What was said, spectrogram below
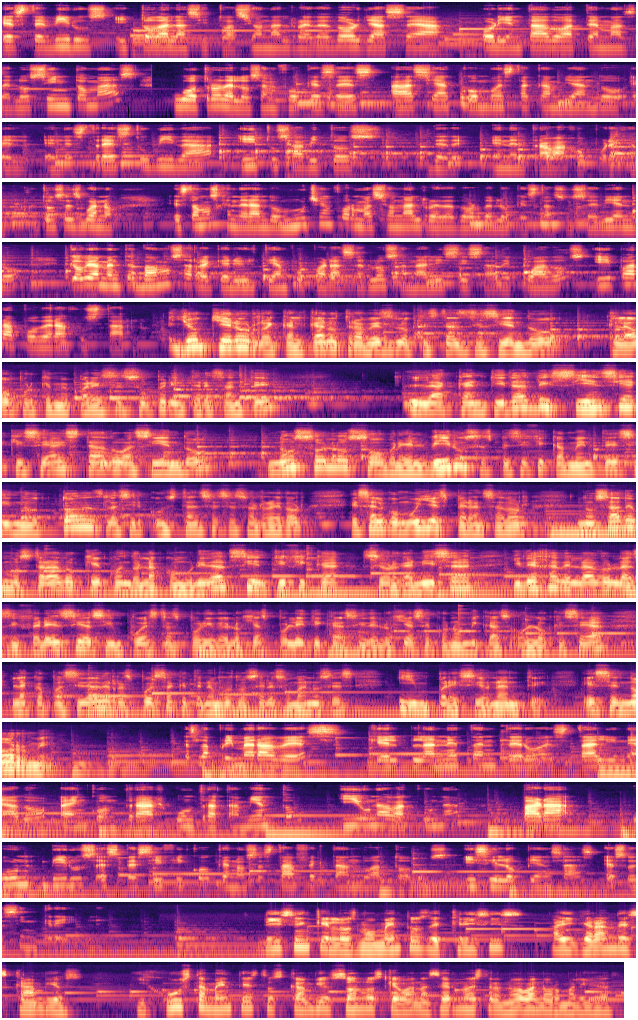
este virus y toda la situación alrededor, ya sea orientado a temas de los síntomas u otro de los enfoques es hacia cómo está cambiando el, el estrés, tu vida y tus hábitos en el trabajo, por ejemplo. Entonces, bueno, estamos generando mucha información alrededor de lo que está sucediendo, que obviamente vamos a requerir tiempo para hacer los análisis adecuados y para poder ajustarlo. Yo quiero recalcar otra vez lo que estás diciendo, Clau, porque me parece súper interesante. La cantidad de ciencia que se ha estado haciendo no solo sobre el virus específicamente, sino todas las circunstancias a su alrededor, es algo muy esperanzador. Nos ha demostrado que cuando la comunidad científica se organiza y deja de lado las diferencias impuestas por ideologías políticas, ideologías económicas o lo que sea, la capacidad de respuesta que tenemos los seres humanos es impresionante, es enorme. Es la primera vez que el planeta entero está alineado a encontrar un tratamiento y una vacuna para un virus específico que nos está afectando a todos. Y si lo piensas, eso es increíble. Dicen que en los momentos de crisis hay grandes cambios y justamente estos cambios son los que van a ser nuestra nueva normalidad.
